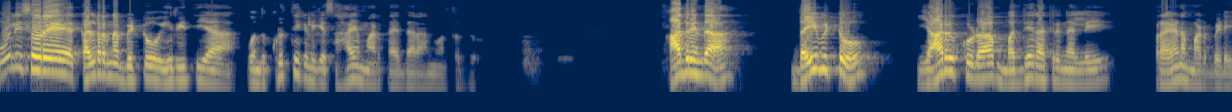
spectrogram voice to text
ಪೊಲೀಸರೇ ಕಳ್ಳರನ್ನ ಬಿಟ್ಟು ಈ ರೀತಿಯ ಒಂದು ಕೃತ್ಯಗಳಿಗೆ ಸಹಾಯ ಮಾಡ್ತಾ ಇದ್ದಾರಾ ಅನ್ನುವಂಥದ್ದು. ಆದ್ರಿಂದ ದಯವಿಟ್ಟು ಯಾರು ಕೂಡ ಮಧ್ಯರಾತ್ರಿನಲ್ಲಿ ಪ್ರಯಾಣ ಮಾಡಬೇಡಿ.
